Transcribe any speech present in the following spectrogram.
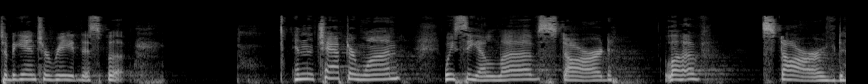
to begin to read this book. In the chapter one, we see a love starved, love starved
